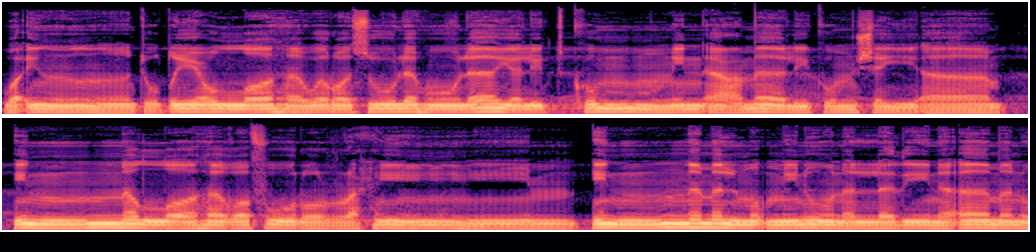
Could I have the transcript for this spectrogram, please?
وإن تطيعوا الله ورسوله لا يلتكم من أعمالكم شيئا إن الله غفور رحيم إنما المؤمنون الذين آمنوا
